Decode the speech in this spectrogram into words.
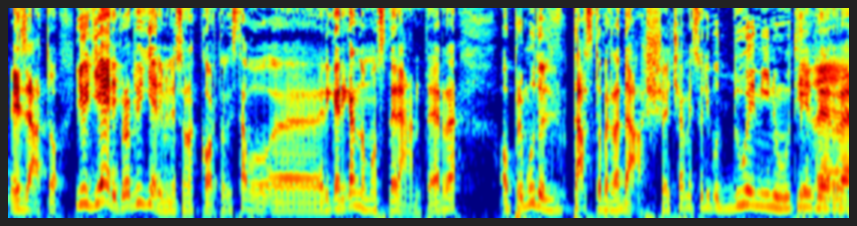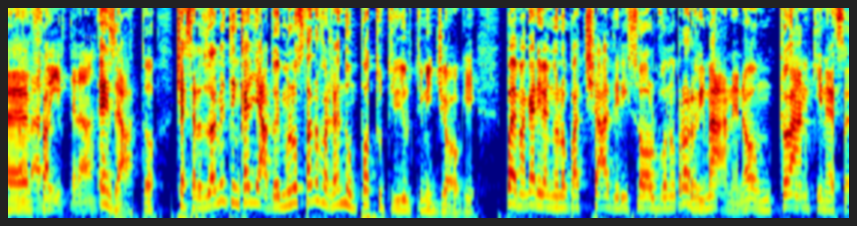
Esatto. Io ieri, proprio ieri me ne sono accorto che stavo eh, ricaricando Monster Hunter ho premuto il tasto per la dash e ci ha messo tipo due minuti per, per eh, fa- aprirtela. Esatto, cioè si era totalmente incagliato e me lo stanno facendo un po' tutti gli ultimi giochi. Poi magari vengono pacciati, risolvono, però rimane, no? Un clunkiness.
